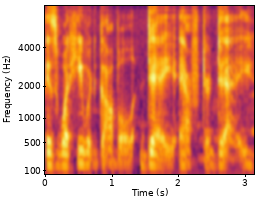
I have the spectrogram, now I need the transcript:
is what he would gobble day after day.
